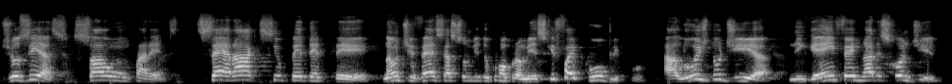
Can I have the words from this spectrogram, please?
Josias, só um parênteses. Será que se o PDT não tivesse assumido o compromisso, que foi público, à luz do dia, ninguém fez nada escondido,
